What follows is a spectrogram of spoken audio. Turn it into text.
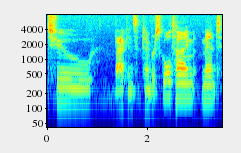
to back in September school time meant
